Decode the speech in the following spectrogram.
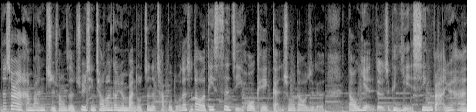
那虽然韩版纸房子的剧情桥段跟原版都真的差不多，但是到了第四集以后，可以感受到这个导演的这个野心吧，因为他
